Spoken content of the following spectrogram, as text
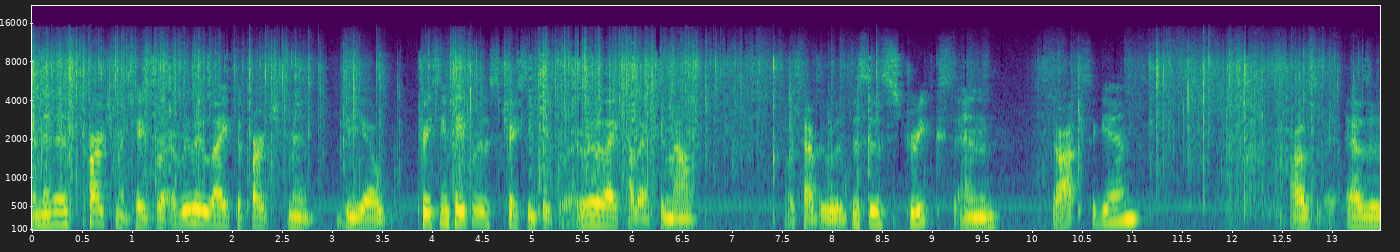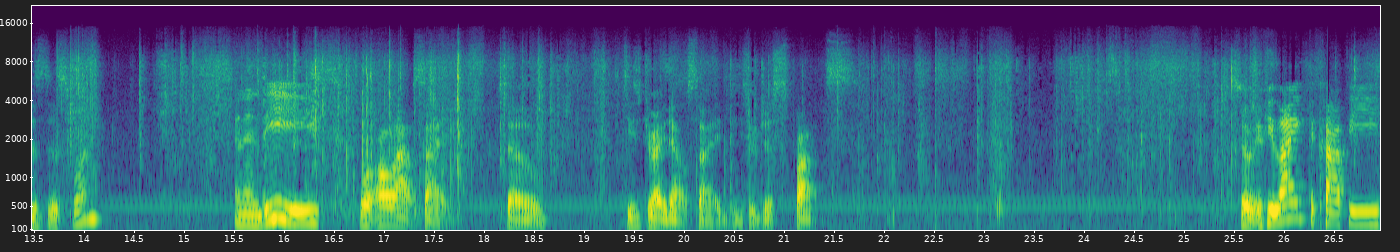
And then this parchment paper. I really like the parchment, the uh, tracing paper. This tracing paper. I really like how that came out. I was happy with it. This is streaks and dots again. As, as is this one. And then these were all outside. So these dried outside. These are just spots. So if you like the copy,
